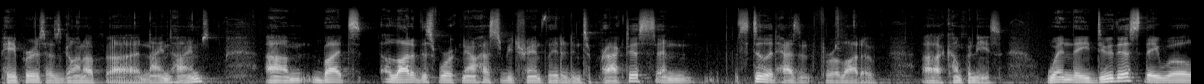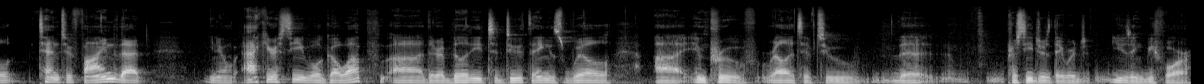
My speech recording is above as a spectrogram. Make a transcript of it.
papers has gone up uh, nine times. Um, but a lot of this work now has to be translated into practice, and still it hasn't for a lot of uh, companies. When they do this, they will tend to find that you know accuracy will go up, uh, their ability to do things will uh, improve relative to the procedures they were using before.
